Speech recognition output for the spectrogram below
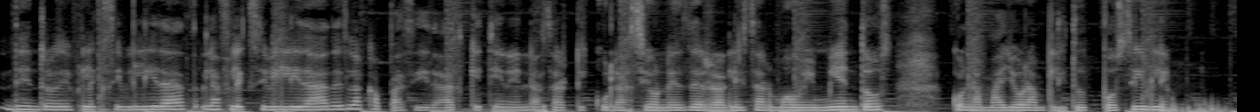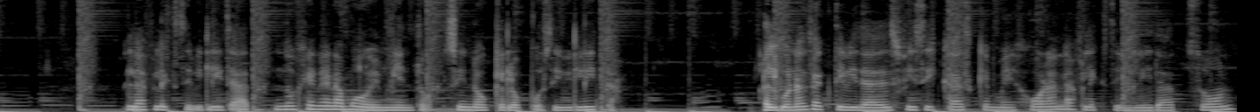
Dentro de flexibilidad, la flexibilidad es la capacidad que tienen las articulaciones de realizar movimientos con la mayor amplitud posible. La flexibilidad no genera movimiento, sino que lo posibilita. Algunas actividades físicas que mejoran la flexibilidad son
